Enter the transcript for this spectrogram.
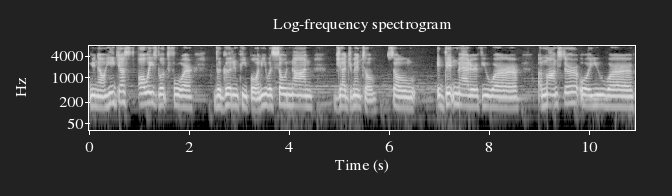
you know he just always looked for the good in people and he was so non-judgmental so it didn't matter if you were a monster or you were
